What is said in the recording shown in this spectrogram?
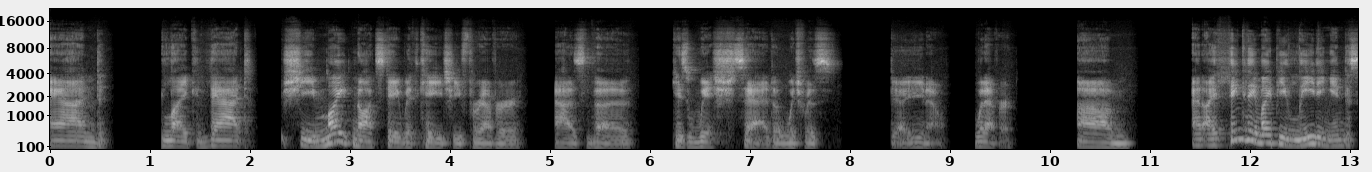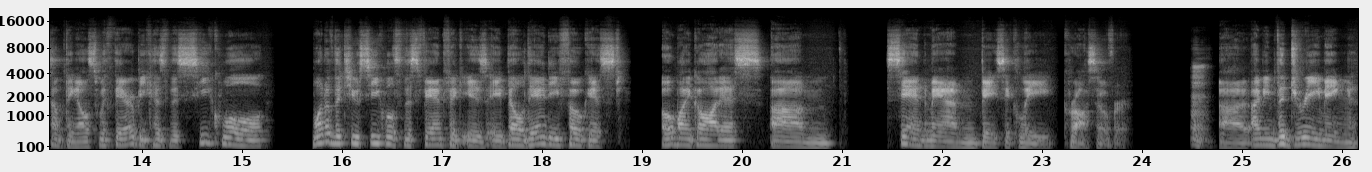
And like that she might not stay with Keiichi forever, as the his wish said, which was, uh, you know, whatever. Um, and I think they might be leading into something else with there because the sequel, one of the two sequels to this fanfic, is a Belldandy focused, oh my goddess, um, Sandman basically crossover. Hmm. Uh, I mean, The Dreaming,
